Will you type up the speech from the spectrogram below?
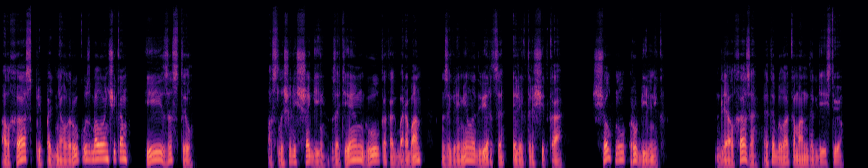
Алхас приподнял руку с баллончиком и застыл. Послышались шаги, затем гулко, как барабан, загремела дверца электрощитка. Щелкнул рубильник. Для Алхаза это была команда к действию.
